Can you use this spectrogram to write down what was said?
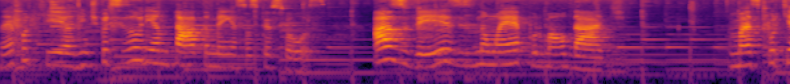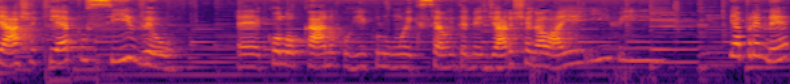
né? Porque a gente precisa orientar também essas pessoas. Às vezes não é por maldade, mas porque acha que é possível é, colocar no currículo um Excel intermediário, chegar lá e, e, e aprender.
